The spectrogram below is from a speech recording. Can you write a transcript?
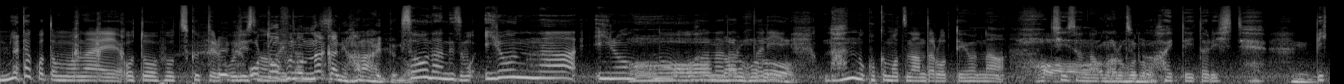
見たこともないお豆腐を作ってるおじさんがいたんです。豆腐の中に花入ってんの？そうなんです。もういろんな色のお花だったりほ何の穀物なんだろうっていうようなはあ小さな粒なるほど。が入っていたりしてうん。びっ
